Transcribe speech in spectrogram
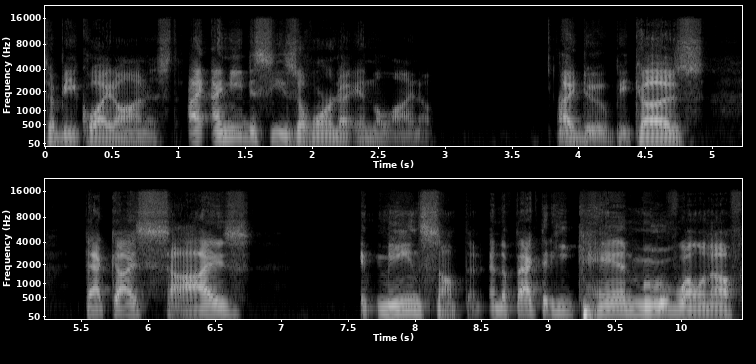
to be quite honest. I, I need to see Zohorna in the lineup. I do, because that guy's size, it means something. And the fact that he can move well enough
